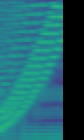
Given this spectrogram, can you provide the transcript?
What?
